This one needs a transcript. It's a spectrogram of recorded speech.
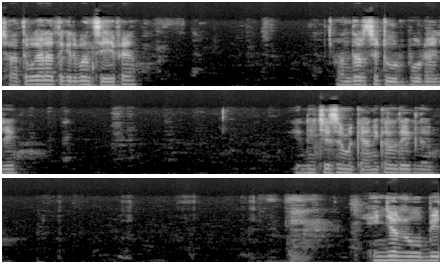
छत वगैरह तकरीबन सेफ़ है। अंदर से टूट फूट है जी। ये नीचे से मैकेनिकल देख लें। इंजन रूम भी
